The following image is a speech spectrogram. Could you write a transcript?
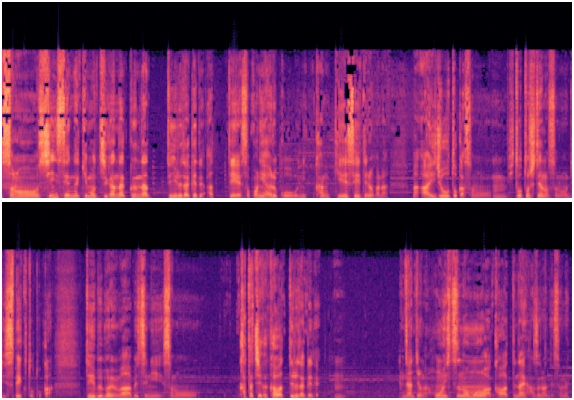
その新鮮な気持ちがなくなっているだけであってそこにあるこう関係性っていうのかな、まあ、愛情とかその、うん、人としてのそのリスペクトとかっていう部分は別にその形が変わってるだけで、うん、なんていうのか本質のものは変わってないはずなんですよね。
